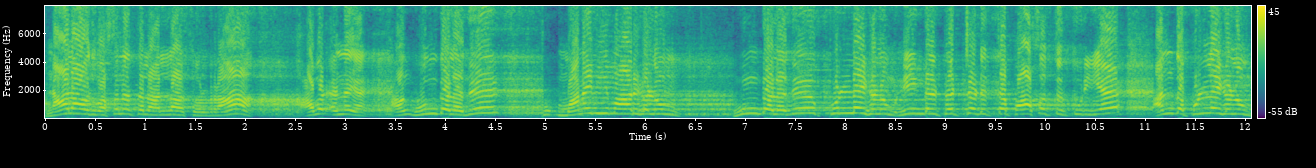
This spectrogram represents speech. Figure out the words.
நாலாவது வசனத்துல அல்லாஹ் சொல்றான் அவர் என்ன அங்- உங்களது மனைவிமார்களும் உங்களது பிள்ளைகளும் நீங்கள் பெற்றெடுத்த பாசத்திற்குரிய அந்த பிள்ளைகளும்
